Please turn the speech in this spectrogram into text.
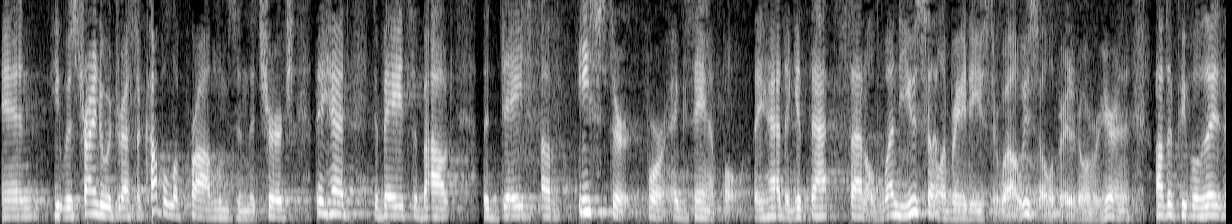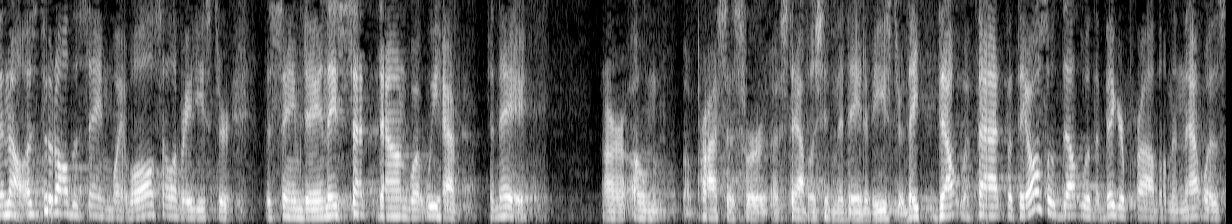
And he was trying to address a couple of problems in the church. They had debates about the date of Easter, for example. They had to get that settled. When do you celebrate Easter? Well, we celebrate it over here. And other people, they said, no, let's do it all the same way. We'll all celebrate Easter the same day. And they set down what we have today our own process for establishing the date of Easter. They dealt with that, but they also dealt with a bigger problem, and that was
